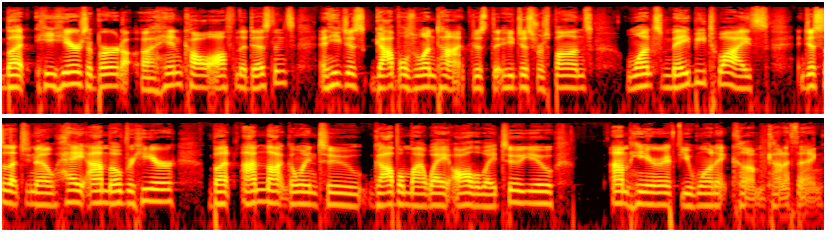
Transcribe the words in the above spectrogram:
but he hears a bird a hen call off in the distance and he just gobbles one time. Just he just responds once, maybe twice, and just to let you know, hey, I'm over here, but I'm not going to gobble my way all the way to you. I'm here if you want it, come kind of thing.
